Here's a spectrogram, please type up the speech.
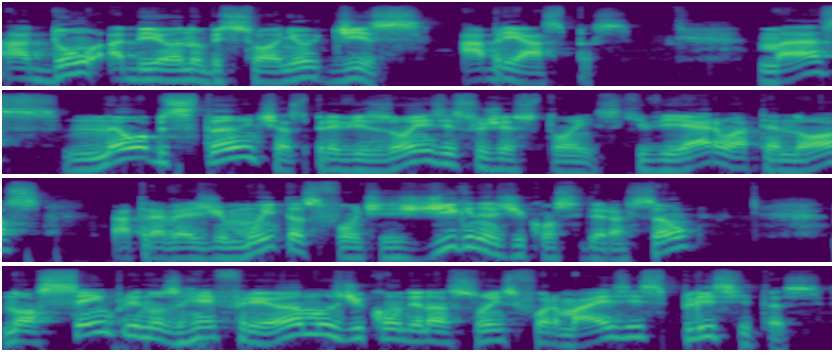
a Dom Abiano Bissônio diz, abre aspas, mas, não obstante as previsões e sugestões que vieram até nós através de muitas fontes dignas de consideração, nós sempre nos refreamos de condenações formais e explícitas,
